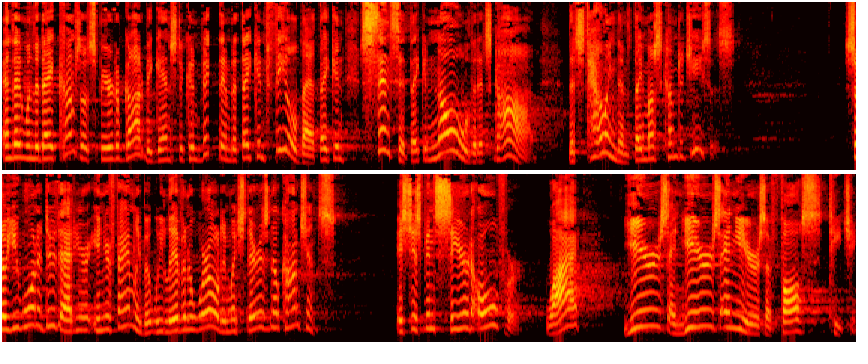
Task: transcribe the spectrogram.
And then when the day comes, the Spirit of God begins to convict them that they can feel that, they can sense it, they can know that it's God that's telling them that they must come to Jesus. So you want to do that in your, in your family, but we live in a world in which there is no conscience. It's just been seared over. Why? Years and years and years of false teaching.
